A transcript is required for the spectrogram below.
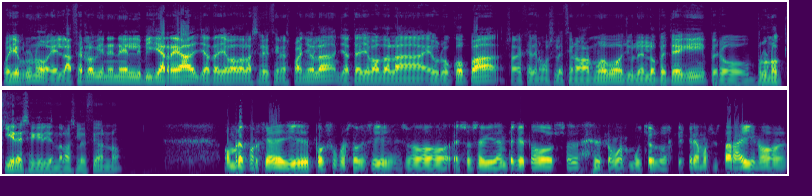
Oye, Bruno, el hacerlo bien en el Villarreal ya te ha llevado a la selección española, ya te ha llevado a la Eurocopa, sabes que tenemos seleccionador nuevo, Julen Lopetegui, pero Bruno quiere seguir yendo a la selección, ¿no? Hombre, porque ir, por supuesto que sí. Eso, eso es evidente que todos somos muchos los que queremos estar ahí, ¿no?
